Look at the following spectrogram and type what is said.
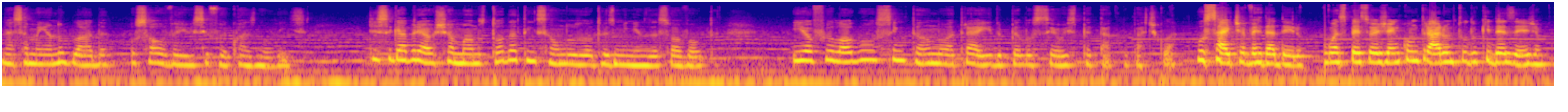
Nessa manhã nublada, o sol veio e se foi com as nuvens. Disse Gabriel, chamando toda a atenção dos outros meninos à sua volta. E eu fui logo sentando, atraído pelo seu espetáculo particular. O site é verdadeiro. Algumas pessoas já encontraram tudo o que desejam,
